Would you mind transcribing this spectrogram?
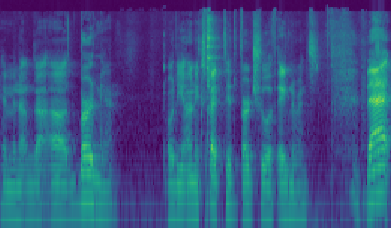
him and uh, Birdman, or the unexpected virtue of ignorance. That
